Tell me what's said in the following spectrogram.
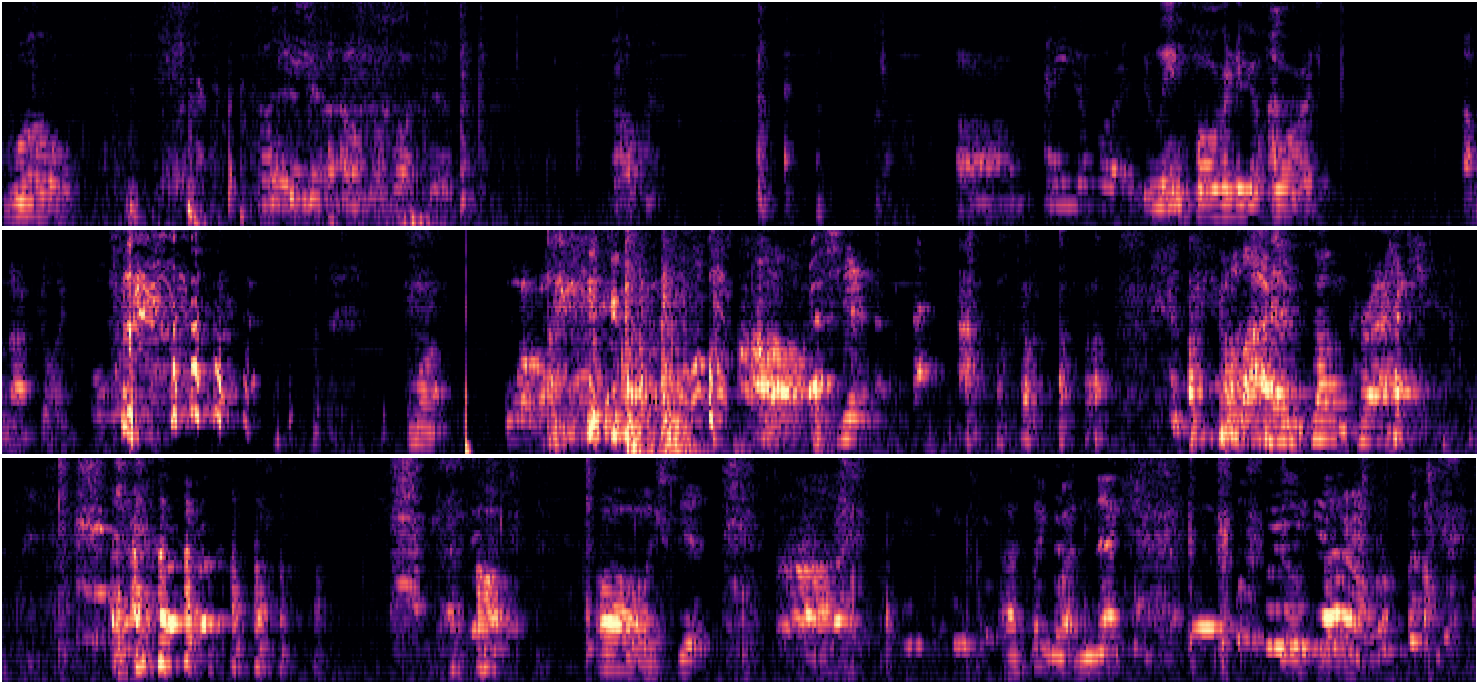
Whoa. Go Wait a minute, I don't know about this. Oh. Um, How do you go forward? You lean forward to go forward. I'm not going forward. Come on. Whoa. oh, shit. I feel I have something crack. oh, oh, shit. Ah. I think my neck Where'd feels better. go?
